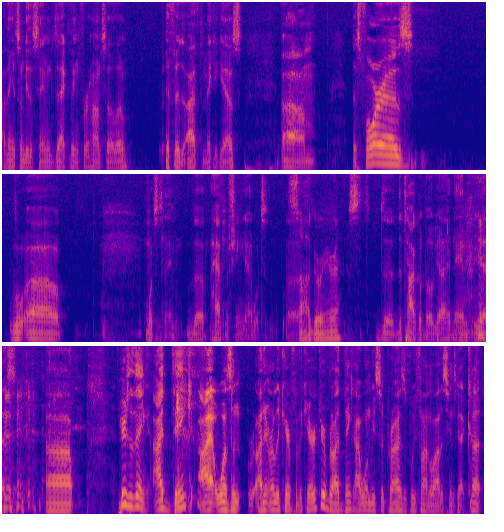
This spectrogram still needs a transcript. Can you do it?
I think it's gonna be the same exact thing for Han Solo. If it, I have to make a guess. Um, as far as uh, what's his name? The half machine guy. What's uh, Saw Gerrera. The the Taco Bell guy name? Yes. uh, here's the thing. I think I wasn't. I didn't really care for the character, but I think I wouldn't be surprised if we found a lot of scenes got cut.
